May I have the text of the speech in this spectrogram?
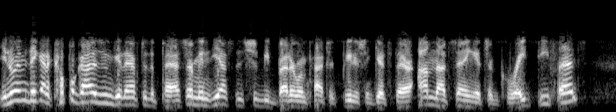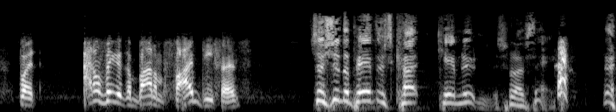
you know what I mean? They got a couple guys who can get after the passer. I mean, yes, it should be better when Patrick Peterson gets there. I'm not saying it's a great defense, but I don't think it's a bottom five defense. So should the Panthers cut Cam Newton? Is what I'm saying.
